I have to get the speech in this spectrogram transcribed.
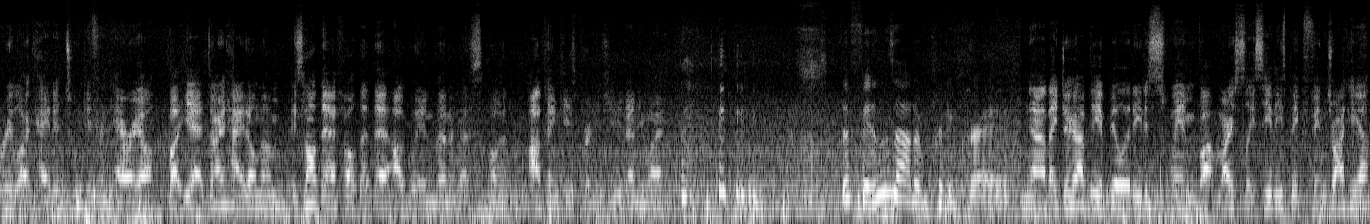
relocate it to a different area. But yeah, don't hate on them. It's not their fault that they're ugly and venomous, but I think he's pretty cute anyway. the fins out are pretty great. Now they do have the ability to swim, but mostly, see these big fins right here?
